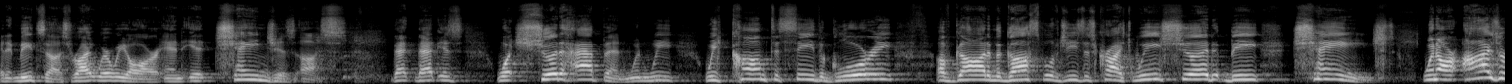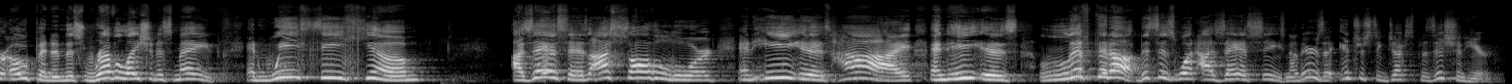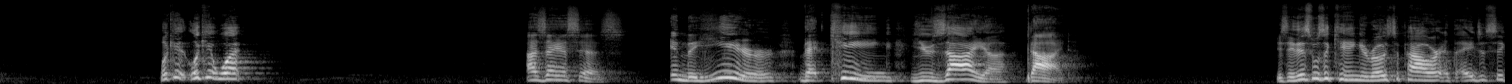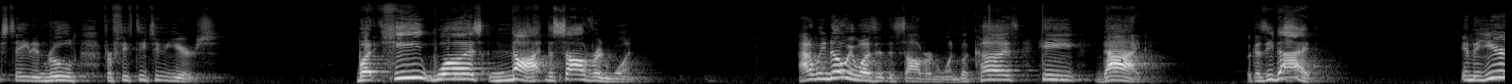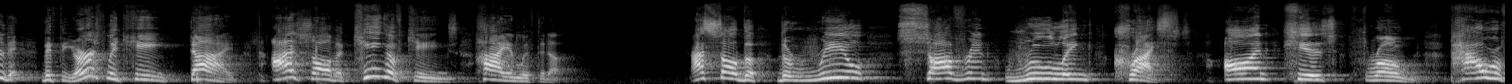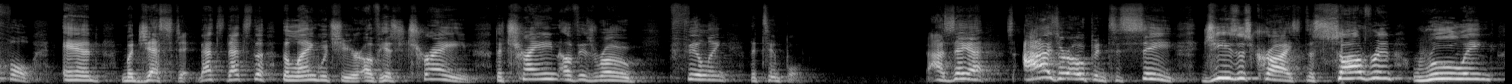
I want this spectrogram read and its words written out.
and it meets us right where we are and it changes us. That, that is what should happen when we, we come to see the glory of God in the gospel of Jesus Christ. We should be changed. When our eyes are open and this revelation is made and we see Him Isaiah says, I saw the Lord and he is high and he is lifted up. This is what Isaiah sees. Now, there's an interesting juxtaposition here. Look at, look at what Isaiah says. In the year that King Uzziah died. You see, this was a king who rose to power at the age of 16 and ruled for 52 years. But he was not the sovereign one. How do we know he wasn't the sovereign one? Because he died. Because he died. In the year that, that the earthly king died, I saw the King of Kings high and lifted up. I saw the, the real sovereign ruling Christ on his throne powerful and majestic. That's, that's the, the language here of his train, the train of his robe filling the temple. Isaiah's eyes are open to see Jesus Christ, the sovereign, ruling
